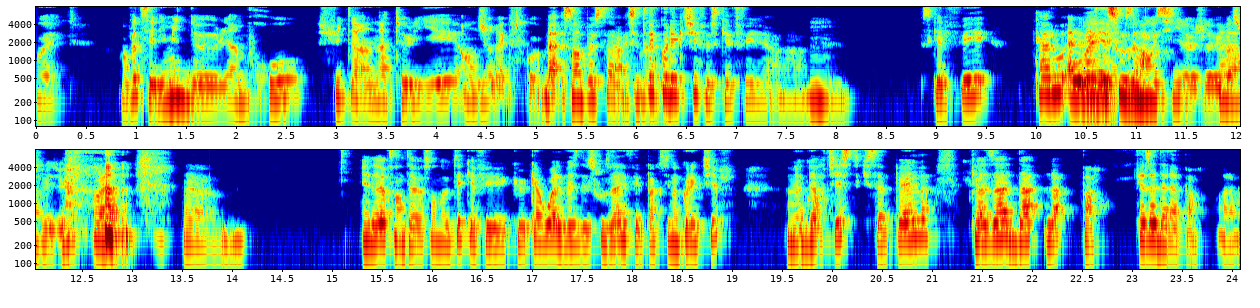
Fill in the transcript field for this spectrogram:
ouais. En fait, c'est limite de l'impro suite à un atelier en direct, quoi. Bah, c'est un peu ça. C'est très collectif, ce qu'elle fait, euh, Mm. ce qu'elle fait. Caro Alves de Souza. Moi aussi, là, je l'avais Voilà. pas sous les yeux. Voilà. Euh, Et d'ailleurs, c'est intéressant de noter qu'elle fait que Caro Alves de Souza, elle fait partie d'un collectif euh, d'artistes qui s'appelle Casa da la Pa. Casa da la Pa. Voilà.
